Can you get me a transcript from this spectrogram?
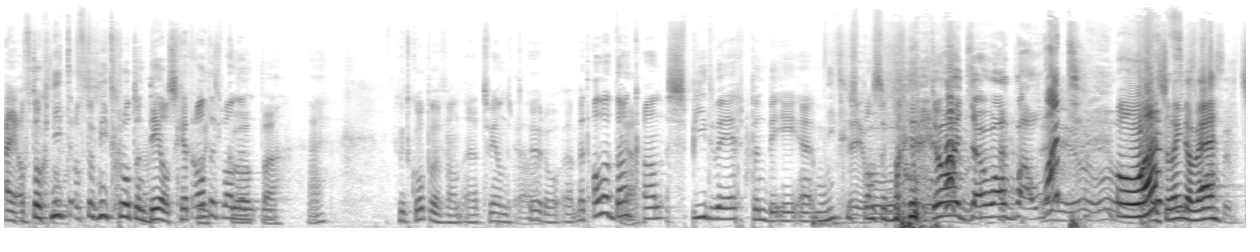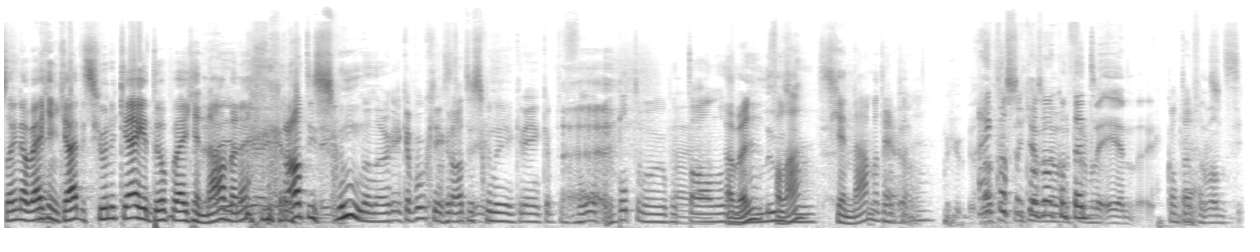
Ah ja, of, toch niet, of toch niet grotendeels. Je hebt altijd wel een hè? Goedkope van eh 200 Ja. euro. Eh, met alle dank Ja. aan speedwear.be. eh, niet gesponsord, wat? Oh, wat? Zolang dat, wij, zolang dat wij geen gratis schoenen krijgen, droppen wij geen namen, ja, hè? Gratis Hey. schoenen dan nog. Ik heb ook geen gratis schoenen gekregen. Ik heb de volle pot mogen betalen. als Ah, wel, loser. voilà. Het is geen namen droppen? Laten ik was- ik was wel content. Formule 1. Content Ja, van want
